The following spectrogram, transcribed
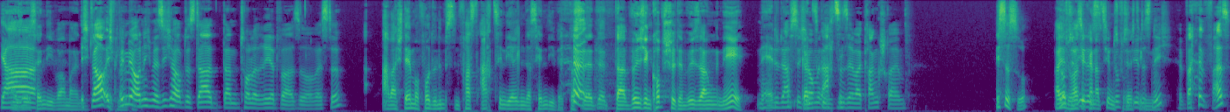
Ja. Also das Handy war mein. Ich glaube, ich bin mir auch nicht mehr sicher, ob das da dann toleriert war, so, weißt du? Aber stell mal vor, du nimmst einen fast 18-Jährigen das Handy weg. Das, wär- da, da würde ich den Kopf schütteln, würde ich sagen, nee. Nee, du darfst dich auch mit gut 18 nicht. selber krank schreiben. Ist es so? Ah ja, du hast ja keine das- Durftet ihr das Erziehungsberechtigung. nicht? Was?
